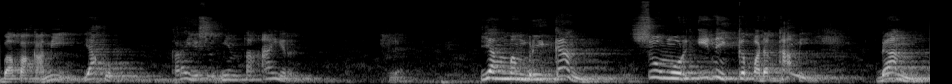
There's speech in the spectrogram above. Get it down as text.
bapak kami Yakub? Karena Yesus minta air. Ya. Yang memberikan sumur ini kepada kami dan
